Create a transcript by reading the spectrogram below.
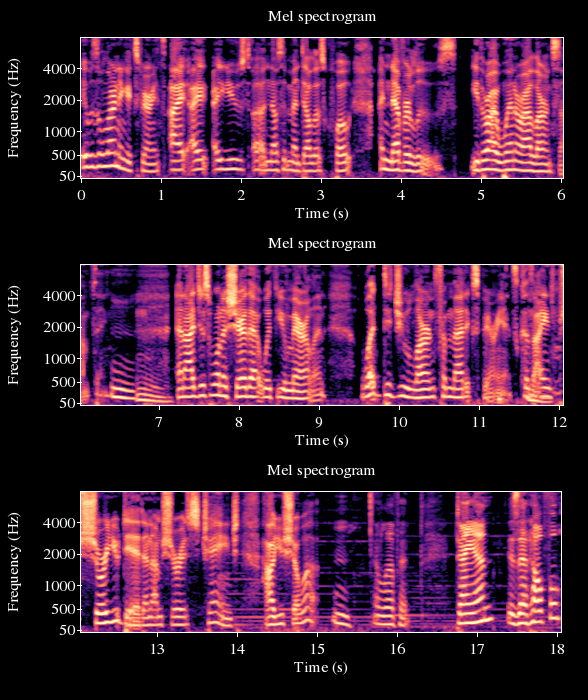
it was a learning experience. I, I, I used uh, Nelson Mandela's quote I never lose. Either I win or I learn something. Mm. Mm. And I just want to share that with you, Marilyn. What did you learn from that experience? Because mm. I'm sure you did, and I'm sure it's changed how you show up. I love it. Diane, is that helpful?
